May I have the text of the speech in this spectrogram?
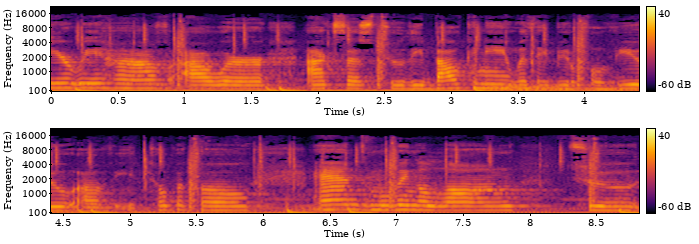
Here we have our access to the balcony with a beautiful view of Etobicoke. And moving along to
